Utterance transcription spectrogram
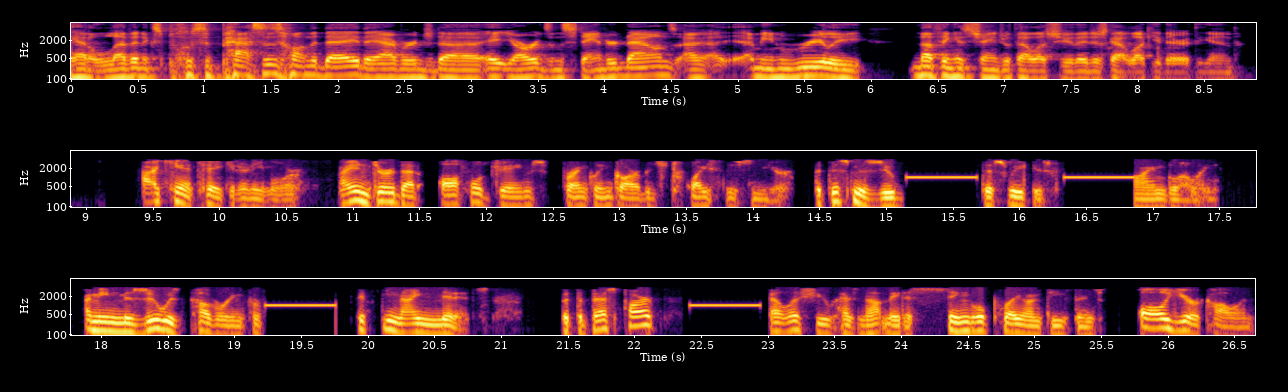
had 11 explosive passes on the day. They averaged uh, eight yards in standard downs. I, I mean, really, nothing has changed with LSU. They just got lucky there at the end. I can't take it anymore. I endured that awful James Franklin garbage twice this year, but this Mizzou this week is mind blowing. I mean, Mizzou was covering for 59 minutes, but the best part, LSU has not made a single play on defense all year, Collin.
